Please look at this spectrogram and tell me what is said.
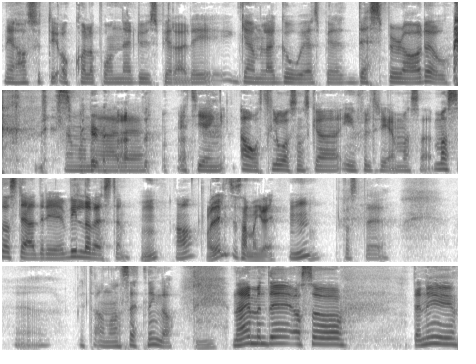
när jag har suttit och kollat på när du spelar det gamla goa spelet Desperado. När man är eh, ett gäng outlaw som ska infiltrera massa, massa städer i vilda västern. Mm. Ja, Ja, det är lite samma grej. mm. fast det eh, lite annan sättning då. Nej, men det alltså... Den är ju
